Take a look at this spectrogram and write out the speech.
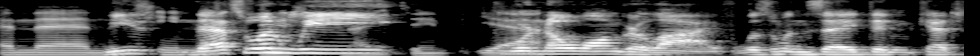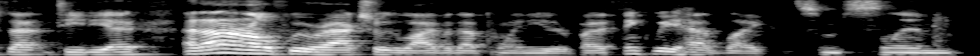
And then the He's- team that that's when we 19th. yeah. We're no longer live. Was when Zay didn't catch that TD, and I don't know if we were actually live at that point either. But I think we had like some slim.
